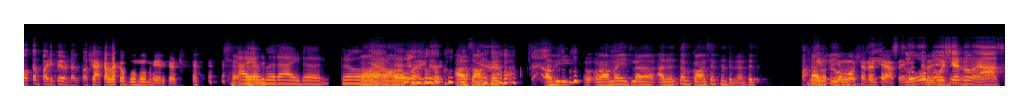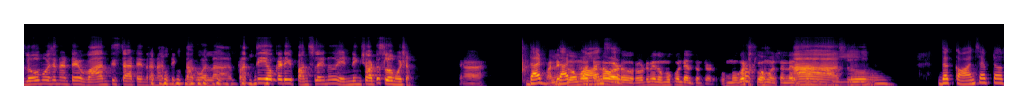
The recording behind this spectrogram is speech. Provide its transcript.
మొత్తం పడిపోయి ఉండాలి చకలక boom haircut. I am a rider, pro Ah, ah, rider. ఆ సాంగ్ అది అమ్మాయి ఇట్లా అదంతా ఒక కాన్సెప్ట్ ఉంటుంది. అంత స్లో మోషన్ అంటే స్లో మోషన్ స్లో మోషన్ అంటే వాంతి స్టార్ట్ అయిందిరా నాకు టిక్ టాక్ వల్ల. ప్రతి ఒక్కటి punch line ending shot slow motion మళ్ళీ స్లో మోషన్లో వాడు రోడ్డు మీద ఉమ్ముకుంటూ వెళ్తుంటాడు. ఉమ్ము కూడా స్లో మోషన్లో ఆ వెళ్తుంటాడు. Slow the concept of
